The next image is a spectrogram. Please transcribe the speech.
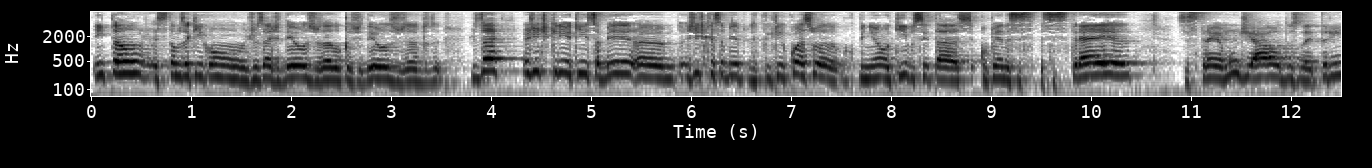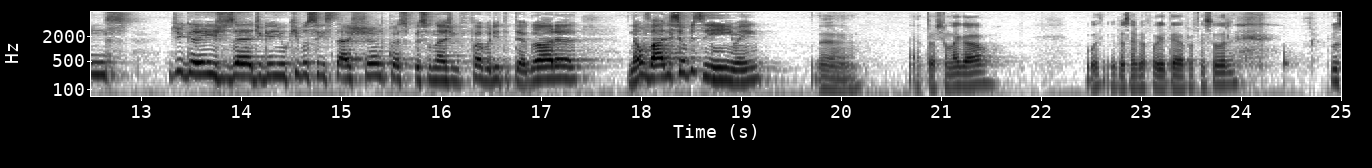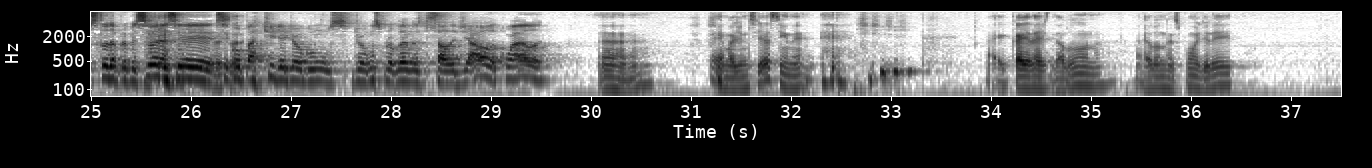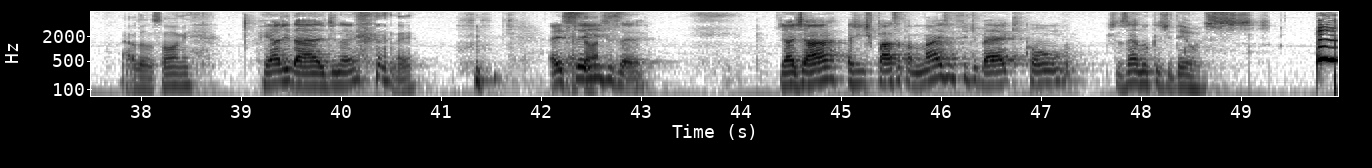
Então, estamos aqui com José de Deus, José Lucas de Deus, José... José, a gente queria aqui saber, uh, a gente quer saber qual é a sua opinião aqui, você está acompanhando essa, essa estreia, essa estreia mundial dos letrins. Diga aí, José, diga aí o que você está achando com essa personagem favorita até agora. Não vale seu vizinho, hein? É, eu tô achando legal. O personagem favorito é a professora. Gostou da professora? Você, você compartilha de alguns, de alguns problemas de sala de aula com ela? Aham. É, imagino ser assim, né? aí cai a rede da aluna, aí a aluna responde direito, aí a aluna some. Realidade, né? né? É isso aí, José. Já já a gente passa para mais um feedback com José Lucas de Deus.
